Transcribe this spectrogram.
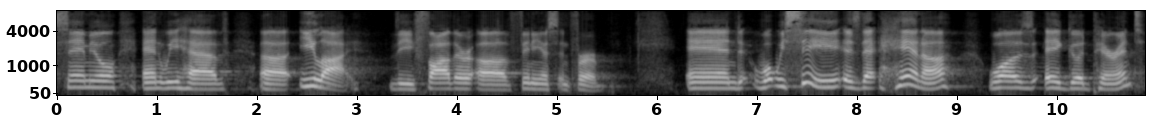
Samuel, and we have uh, Eli, the father of Phineas and Ferb. And what we see is that Hannah was a good parent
